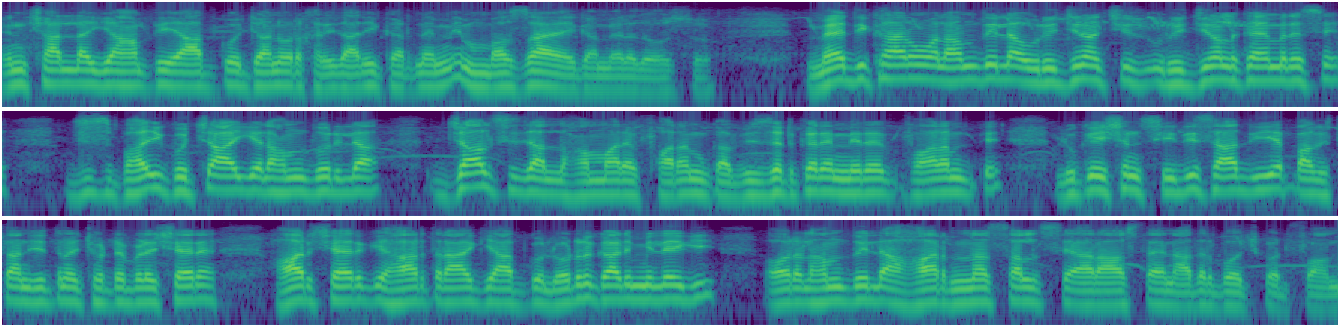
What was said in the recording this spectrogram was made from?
انشاءاللہ یہاں پہ آپ کو جانور خریداری کرنے میں مزہ آئے گا میرے دوستو۔ میں دکھا رہا ہوں، الحمدللہ اوریجنل چیز اوریجنل کیمرے سے۔ جس بھائی کو چاہیے، الحمدللہ، جلد سے جلد ہمارے فارم کا وزٹ کریں۔ میرے فارم پہ لوکیشن سیدھی سادھی ہے۔ پاکستان جتنے چھوٹے بڑے شہر ہیں، ہر شہر کے ہر طرح کی آپ کو لوڈر گاڑی ملے گی۔ اور الحمدللہ، ہر نسل سے آراستہ ہے نادر بوچکوٹ فارم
